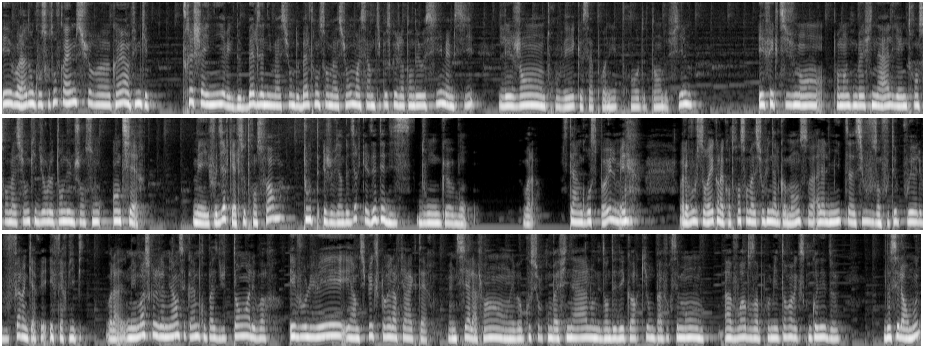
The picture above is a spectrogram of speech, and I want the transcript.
Et voilà, donc on se retrouve quand même sur euh, un film qui est très shiny, avec de belles animations, de belles transformations. Moi, c'est un petit peu ce que j'attendais aussi, même si les gens ont trouvé que ça prenait trop de temps de film. Effectivement, pendant le combat final, il y a une transformation qui dure le temps d'une chanson entière. Mais il faut dire qu'elle se transforme toutes, et je viens de dire qu'elles étaient 10. Donc euh, bon, voilà. C'était un gros spoil, mais voilà, vous le saurez quand la transformation finale commence. À la limite, si vous vous en foutez, vous pouvez aller vous faire un café et faire pipi. Voilà, mais moi ce que j'aime bien, c'est quand même qu'on passe du temps à les voir évoluer et un petit peu explorer leur caractère. Même si à la fin, on est beaucoup sur le combat final, on est dans des décors qui n'ont pas forcément à voir dans un premier temps avec ce qu'on connaît de, de Sailor Moon.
